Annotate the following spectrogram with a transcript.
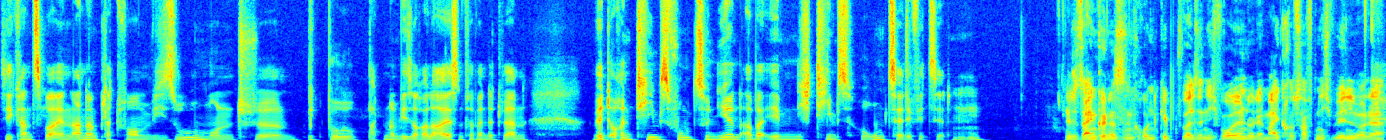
Sie kann zwar in anderen Plattformen wie Zoom und äh, Big Blue Button und wie sie auch alle heißen verwendet werden. Wird auch in Teams funktionieren, aber eben nicht Teams Room zertifiziert. Mhm. Hätte sein können, dass es einen Grund gibt, weil sie nicht wollen oder Microsoft nicht will oder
